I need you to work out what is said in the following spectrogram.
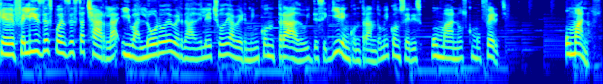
Quedé feliz después de esta charla y valoro de verdad el hecho de haberme encontrado y de seguir encontrándome con seres humanos como Fergie. Humanos,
